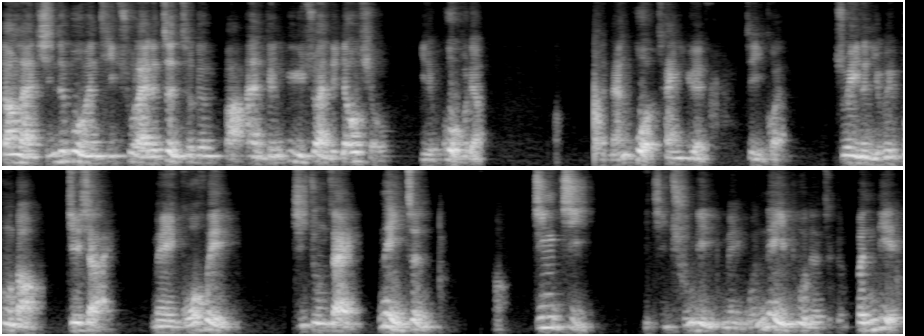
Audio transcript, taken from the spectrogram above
当然，行政部门提出来的政策跟法案跟预算的要求也过不了，很难过参议院这一关。所以呢，你会碰到接下来美国会集中在内政、啊经济以及处理美国内部的这个分裂、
